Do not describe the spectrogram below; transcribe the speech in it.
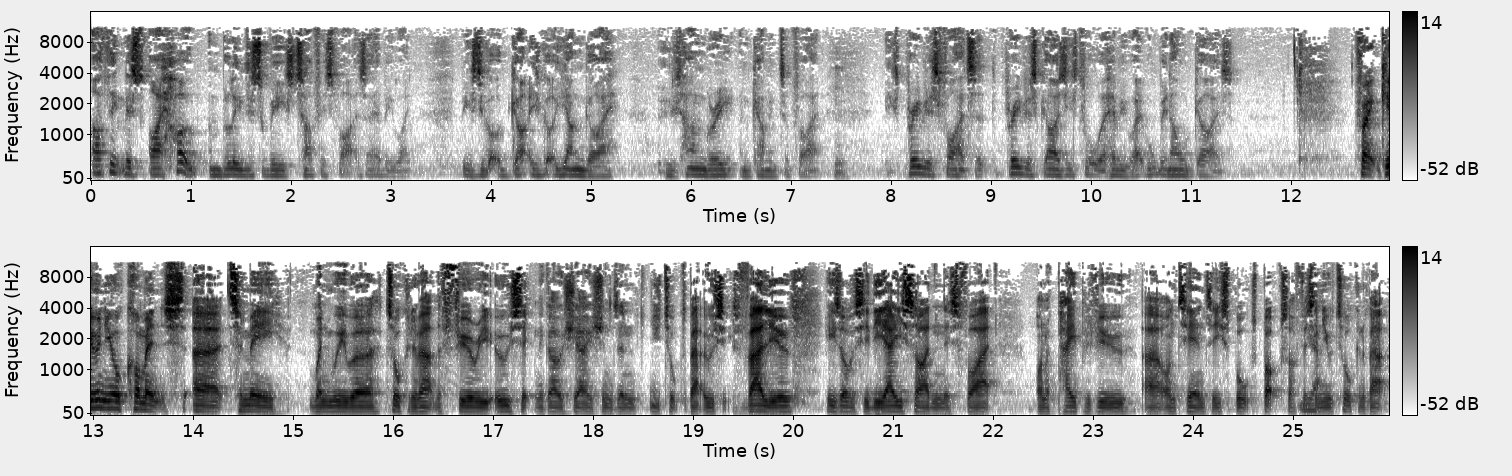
I think this. I hope and believe this will be his toughest fight as a heavyweight because he's got a guy, he's got a young guy who's hungry and coming to fight. Hmm. His previous fights, the previous guys he's fought were heavyweight, have all been old guys. Frank, given your comments uh, to me when we were talking about the Fury Usyk negotiations, and you talked about Usyk's value, he's obviously the A side in this fight on a pay per view uh, on TNT Sports box office, Yeah. and you were talking about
